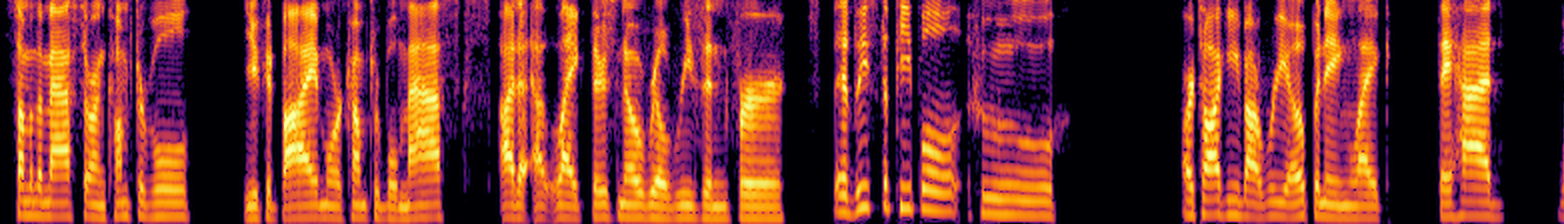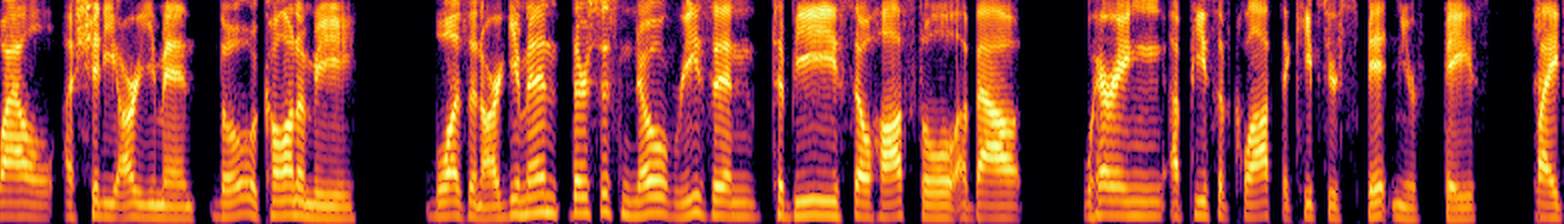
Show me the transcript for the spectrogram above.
some of the masks are uncomfortable. You could buy more comfortable masks. I, I- uh, like there's no real reason for at least the people who are talking about reopening. Like they had while a shitty argument, the economy was an argument. There's just no reason to be so hostile about wearing a piece of cloth that keeps your spit in your face. Like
